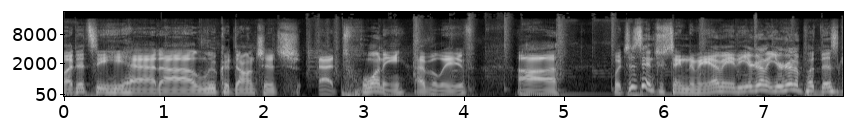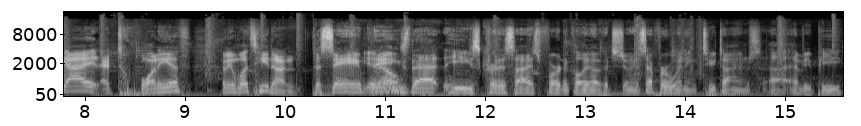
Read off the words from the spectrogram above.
Well, I did see he had uh, Luka Doncic at 20, I believe. Uh, which is interesting to me. I mean, you're gonna you're gonna put this guy at twentieth. I mean, what's he done? the same You know? things that he's criticized for Nikola Jokic doing, except for winning two times uh, MVP.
